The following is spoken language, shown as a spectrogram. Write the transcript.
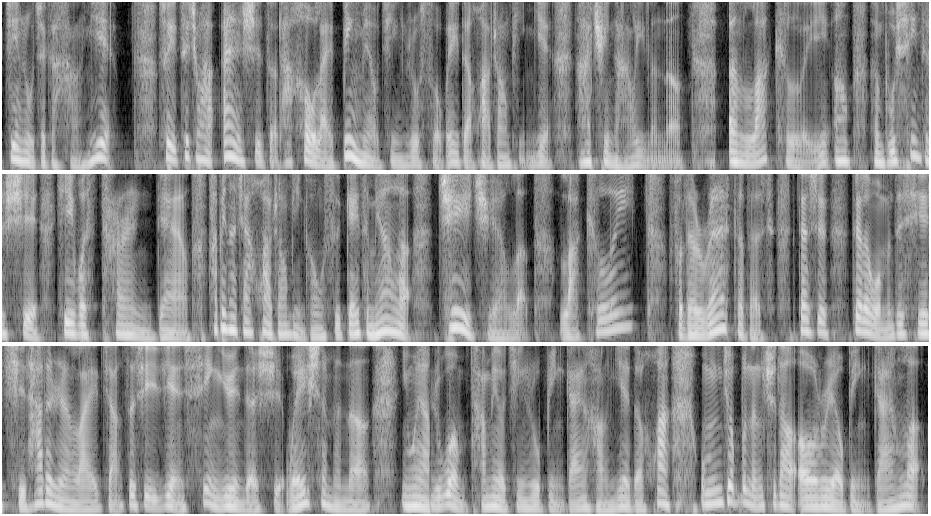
进入这个行业。所以这句话暗示着他后来并没有进入所谓的化妆品业，他去哪里了呢？Unluckily，啊，很不幸的是，he was turned down，他被那家化妆品公司给怎么样了？拒绝了。Luckily for the rest of us，但是对了我们这些其他的人来讲，这是一件幸运的事。为什么呢？因为啊，如果他没有进入饼干行业的话，我们就不能吃到 Oreo 饼干了。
